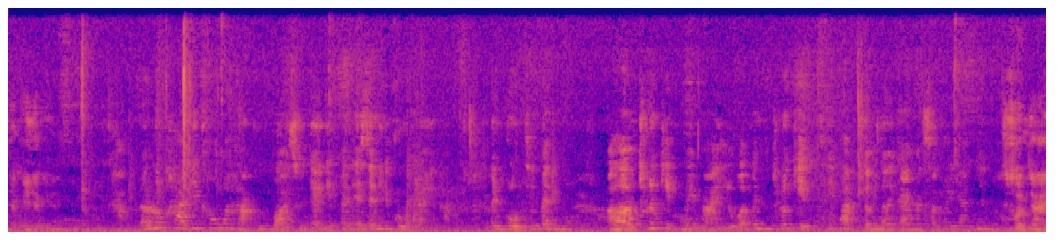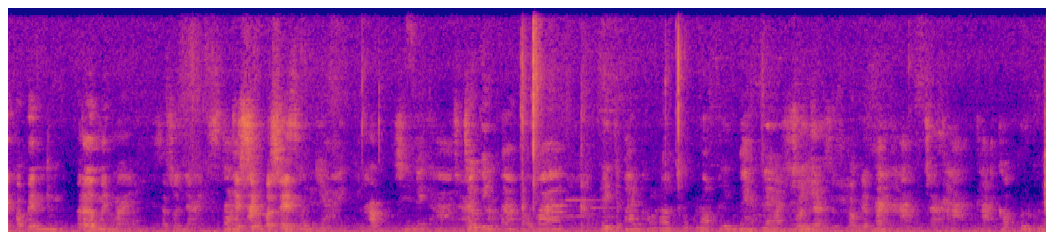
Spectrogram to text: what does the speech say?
อย่างนี้อย่างนี้ค่ะแล้วลูกค้าที่เข้ามาหาคุณบอยส่วนใหญ่นี่เป็น SME กลุ่มไหนคะเป็นกลุ่มที่เป็นธุรกิจใหม่ ๆ หรือว่าเป็นธุรกิจที่แบบดำเนินการมาสักระยะหนึ่ง ส่วนใหญ่ก็เป็นเริ่มใหม่ๆซะส่วนใหญ่ สตาร์ทอัพ70%ส่วนใหญ่ครับ ใช่ไหมคะ ใช่ จะวิ่งมาเพราะว่าผลิตภัณฑ์ของเราถูกลอกเลียนแบบแล้วนั่ส่วนนใหเอญ่งสุดเราเดียวนะคะใช่ ค่ะค่ะขอบคุณคุณ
